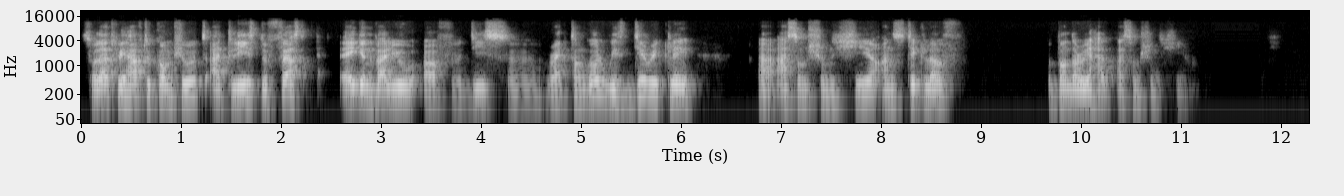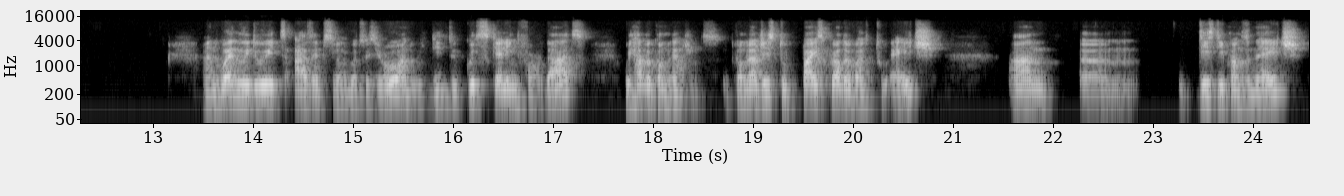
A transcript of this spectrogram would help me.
So that we have to compute at least the first eigenvalue of this uh, rectangle with Dirichlet uh, assumption here and Steklov boundary assumption here. And when we do it as epsilon go to zero, and we did the good scaling for that, we have a convergence. It converges to pi squared over 2h. And um, this depends on h.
